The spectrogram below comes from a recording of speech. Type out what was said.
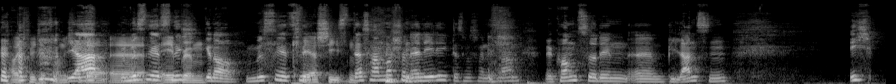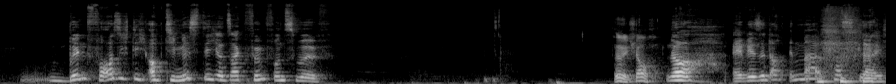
Aber ich will jetzt auch nicht ja, wieder, äh, wir müssen jetzt Abram nicht, genau, wir müssen jetzt querschießen. Nicht, das haben wir schon erledigt, das müssen wir nicht machen. Wir kommen zu den äh, Bilanzen. Ich bin vorsichtig optimistisch und sage 5 und 12. Ich auch. Oh, ey, wir sind auch immer fast gleich.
